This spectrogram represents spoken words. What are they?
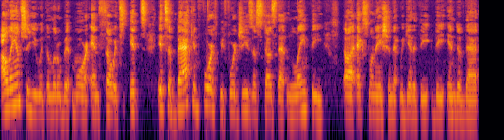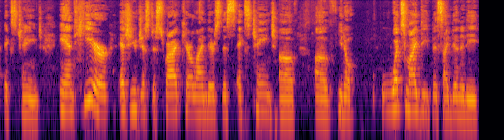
I'll answer you with a little bit more. And so it's it's it's a back and forth before Jesus does that lengthy uh, explanation that we get at the the end of that exchange. And here, as you just described, Karoline, there's this exchange of of you know what's my deepest identity?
